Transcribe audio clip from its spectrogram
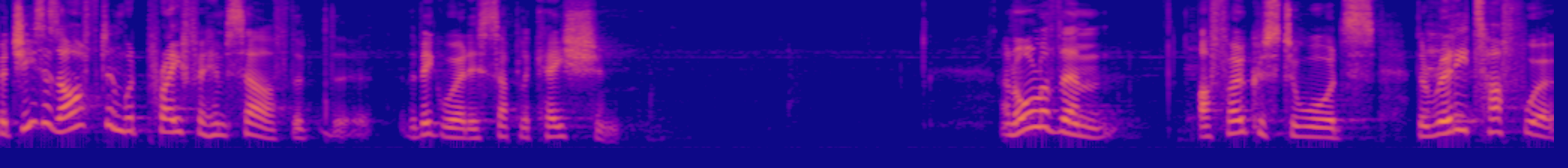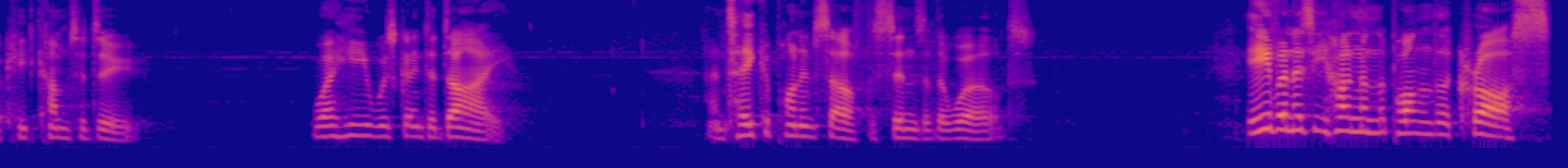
But Jesus often would pray for Himself. The, the, the big word is supplication. And all of them are focused towards the really tough work He'd come to do, where He was going to die and take upon Himself the sins of the world even as he hung upon the cross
